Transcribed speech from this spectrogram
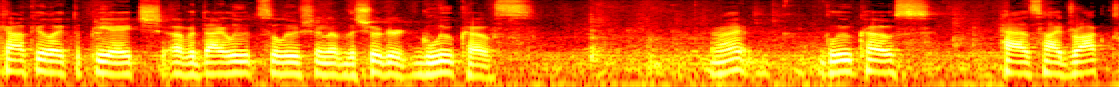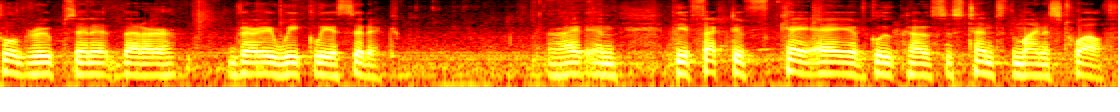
calculate the pH of a dilute solution of the sugar glucose. All right, glucose has hydroxyl groups in it that are very weakly acidic. All right, and the effective Ka of glucose is 10 to the minus 12.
